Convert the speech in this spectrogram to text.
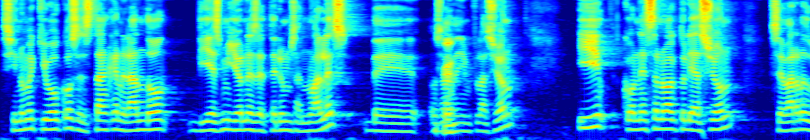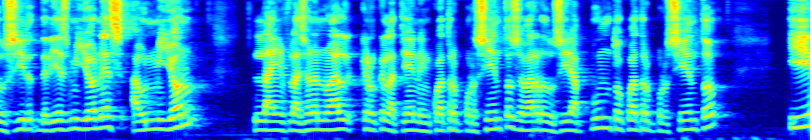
si no me equivoco, se están generando 10 millones de Ethereums anuales de, o sea, de inflación y con esta nueva actualización se va a reducir de 10 millones a un millón. La inflación anual creo que la tienen en 4%, se va a reducir a 0.4% y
